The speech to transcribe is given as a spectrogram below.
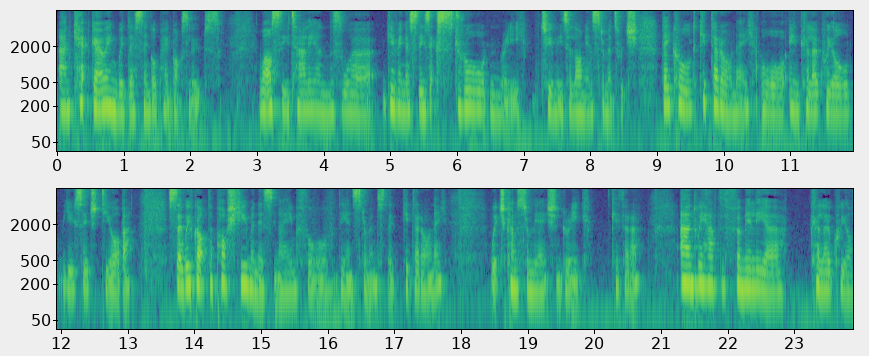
and kept going with their single pegbox lutes, whilst the Italians were giving us these extraordinary two metre long instruments, which they called chitarrone, or in colloquial usage, tiorba. So we've got the posh humanist name for the instrument, the chitarrone, which comes from the ancient Greek kithara. And we have the familiar colloquial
